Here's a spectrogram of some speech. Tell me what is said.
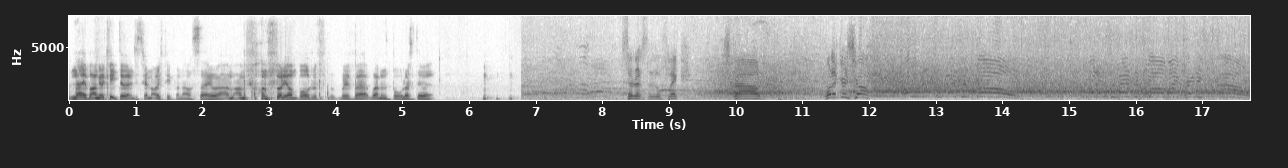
No, but I'm going to keep doing it just to annoy people now. So uh, I'm, I'm, I'm fully on board with with uh, Wellens ball. Let's do it. Sirrett's little flick. Stroud. What a good shot! Oh, what a tremendous goal by Tony Stroud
